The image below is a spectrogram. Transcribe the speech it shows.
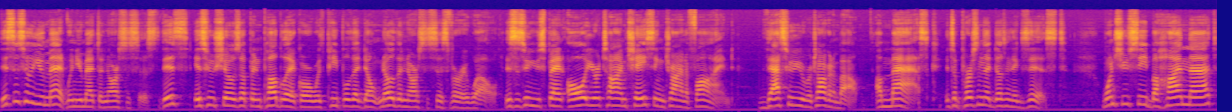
This is who you met when you met the narcissist. This is who shows up in public or with people that don't know the narcissist very well. This is who you spent all your time chasing, trying to find. That's who you were talking about. A mask. It's a person that doesn't exist. Once you see behind that,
